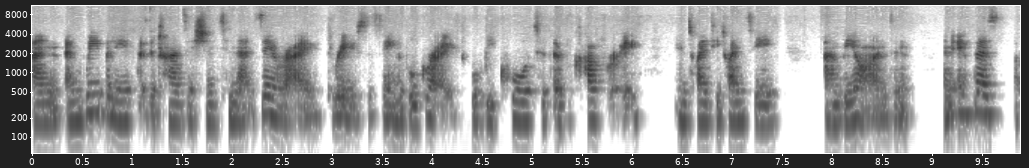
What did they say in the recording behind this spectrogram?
and, and we believe that the transition to net zero through sustainable growth will be core to the recovery in 2020 and beyond. And, and if there's a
